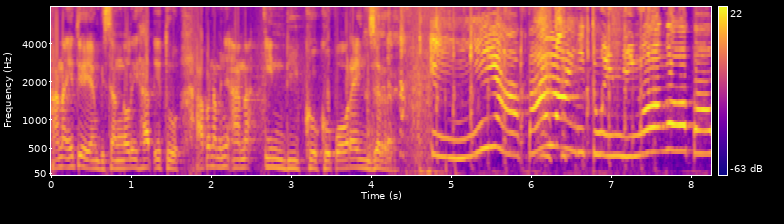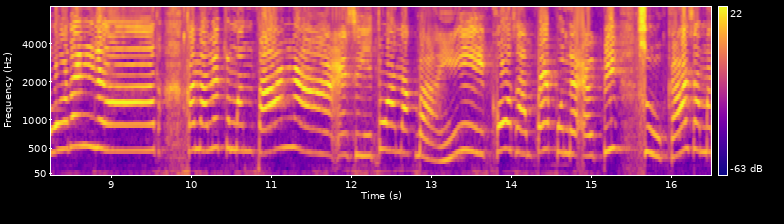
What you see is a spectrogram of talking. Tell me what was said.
anak itu ya yang bisa ngelihat itu apa namanya anak Indigo Power Ranger. Ih, apalah itu Indiegogo Power Ranger? Kan Ale cuma tanya, Esi itu anak baik. Kok sampai Bunda Elvi suka sama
